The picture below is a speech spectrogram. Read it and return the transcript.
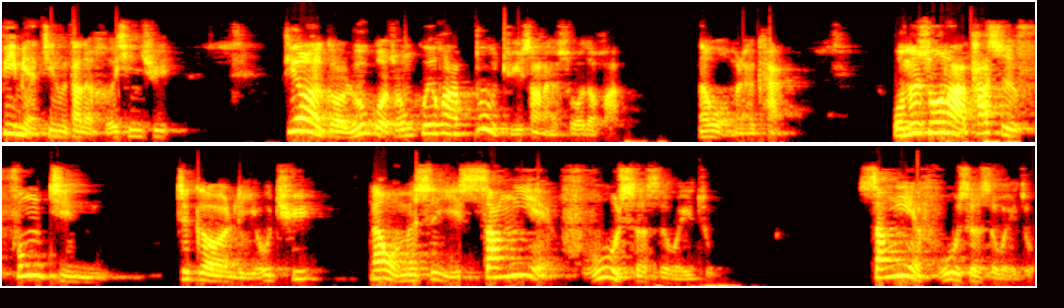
避免进入它的核心区。第二个，如果从规划布局上来说的话，那我们来看，我们说了它是风景这个旅游区，那我们是以商业服务设施为主，商业服务设施为主。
